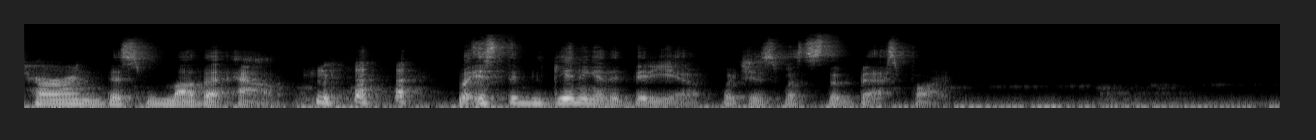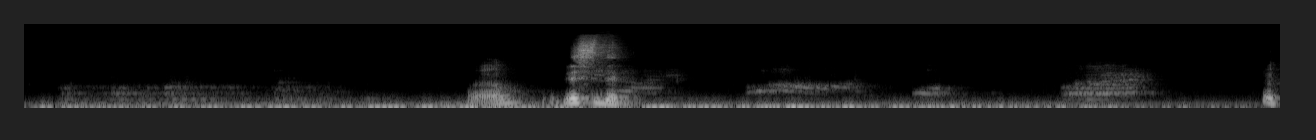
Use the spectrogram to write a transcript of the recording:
turn this mother out. but it's the beginning of the video, which is what's the best part. well, This is the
